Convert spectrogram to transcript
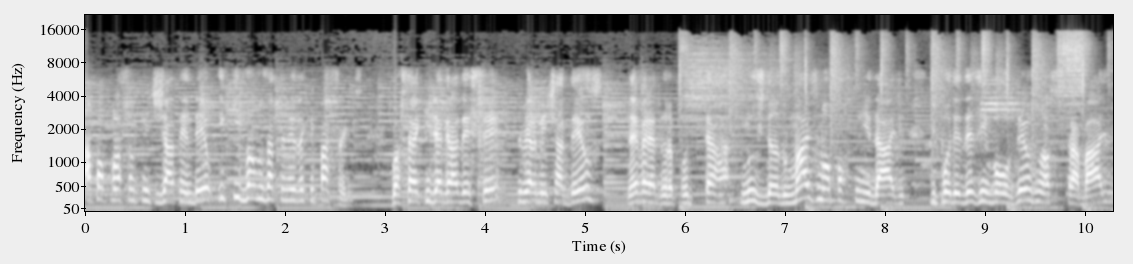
a população que a gente já atendeu e que vamos atender daqui para frente. Gostaria aqui de agradecer, primeiramente, a Deus, né, vereadora, por estar nos dando mais uma oportunidade de poder desenvolver os nossos trabalhos,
